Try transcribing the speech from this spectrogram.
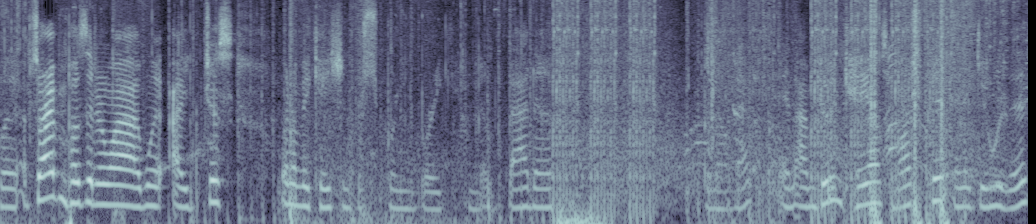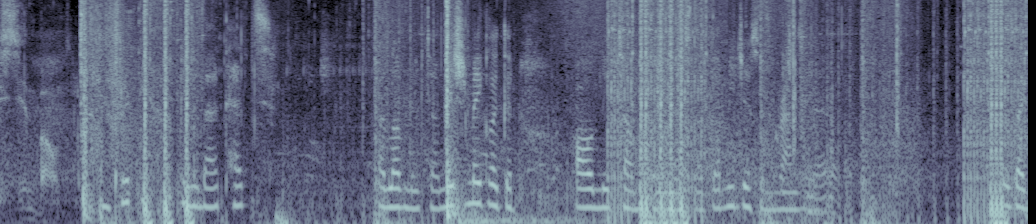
gameplay. I'm sorry I haven't posted in a while. I went. I just went on vacation for spring break in Nevada. And, all that. and I'm doing Chaos Mosh Pit, and it gave me this. I'm pretty happy about that. I love Nuketown. They should make like an all Nuketown playlist. Like that'd be just amazing. It's like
